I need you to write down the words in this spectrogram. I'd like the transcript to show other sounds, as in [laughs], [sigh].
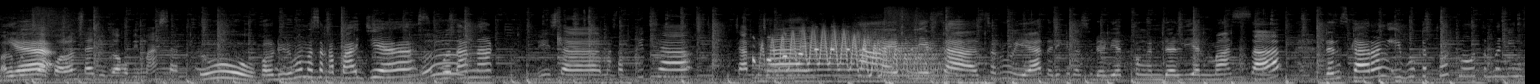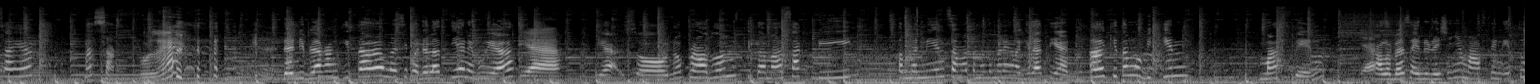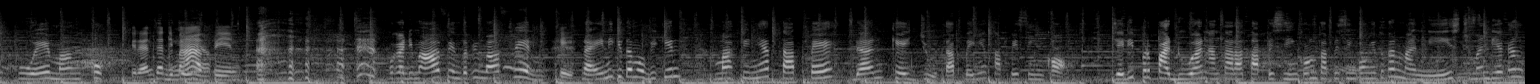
Walaupun Iya. saya polon, saya juga hobi masak. Tuh, kalau di rumah masak apa aja Uh. buat anak? Bisa masak pizza, capcay. Hai pemirsa, seru ya. Tadi kita sudah lihat pengendalian masak. Dan sekarang Ibu Ketut mau temenin saya masak. Boleh? [laughs] Dan di belakang kita masih pada latihan ya Bu ya? ya. Ya, so no problem. Kita masak di temenin sama teman-teman yang lagi latihan. Ah, kita mau bikin muffin. Ya. Kalau bahasa Indonesianya muffin itu kue mangkuk. Kirain saya dimaafin. [laughs] Bukan dimaafin, tapi muffin. Oke. Nah, ini kita mau bikin muffinnya tape dan keju. Tapenya tape singkong. Jadi perpaduan antara tape singkong, tape singkong itu kan manis, cuman dia kan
